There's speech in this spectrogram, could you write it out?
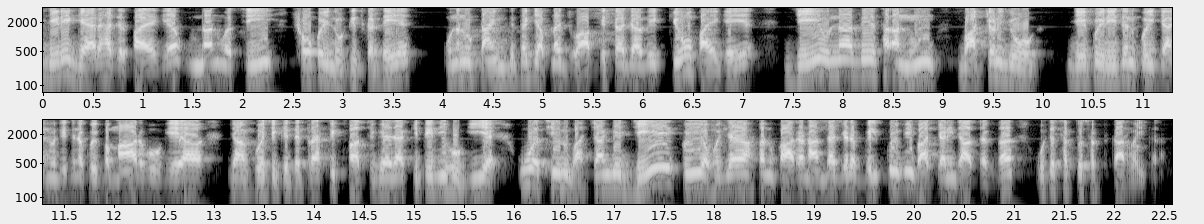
ਜਿਹੜੇ ਗੈਰ ਹਾਜ਼ਰ ਪਾਏ ਗਿਆ ਉਹਨਾਂ ਨੂੰ ਅਸੀਂ ਸ਼ੋ ਕੋਈ ਨੋਟਿਸ ਕੱਢੇ ਹੈ। ਉਹਨਾਂ ਨੂੰ ਟਾਈਮ ਦਿੱਤਾ ਕਿ ਆਪਣਾ ਜਵਾਬ ਦਿੱਤਾ ਜਾਵੇ, ਕਿਉਂ ਪਾਏ ਗਏ ਹੈ। ਜੇ ਉਹਨਾਂ ਦੇ ਸਾਨੂੰ ਵਾਚਣਯੋਗ ਜੇ ਕੋਈ ਰੀਜ਼ਨ ਕੋਈ ਜੈਨੂਇਨ ਰੀਜ਼ਨ ਹੈ ਕੋਈ ਬਿਮਾਰ ਹੋ ਗਿਆ ਜਾਂ ਕੋਈ ਅਸੀਂ ਕਿਤੇ ਟ੍ਰੈਫਿਕ ਫਸ ਗਿਆ ਜਾਂ ਕਿਤੇ ਦੀ ਹੋ ਗਈ ਹੈ, ਉਹ ਅਸੀਂ ਉਹਨੂੰ ਵਾਚਾਂਗੇ। ਜੇ ਕੋਈ ਇਹੋ ਜਿਹਾ ਸਾਨੂੰ ਕਾਰਨ ਆਂਦਾ ਜਿਹੜਾ ਬਿਲਕੁਲ ਵੀ ਵਾਚਿਆ ਨਹੀਂ ਜਾ ਸਕਦਾ ਉੱਥੇ ਸਖਤ ਤੋਂ ਸਖਤ ਕਾਰਵਾਈ ਕਰਾਂਗੇ।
